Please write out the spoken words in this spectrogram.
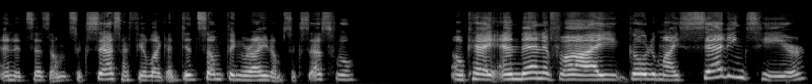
And it says I'm success. I feel like I did something right. I'm successful. Okay, and then if I go to my settings here,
